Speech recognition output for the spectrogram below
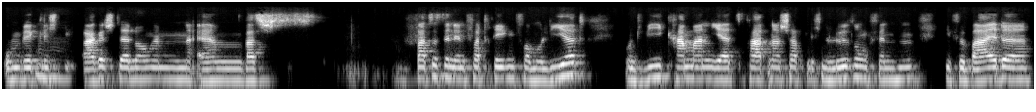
um wirklich mhm. die Fragestellungen, ähm, was, was ist in den Verträgen formuliert, und wie kann man jetzt partnerschaftlich eine Lösung finden, die für beide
